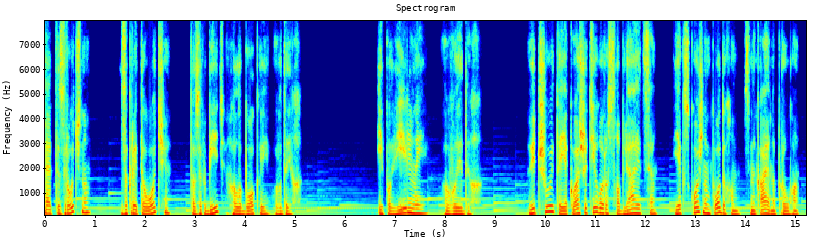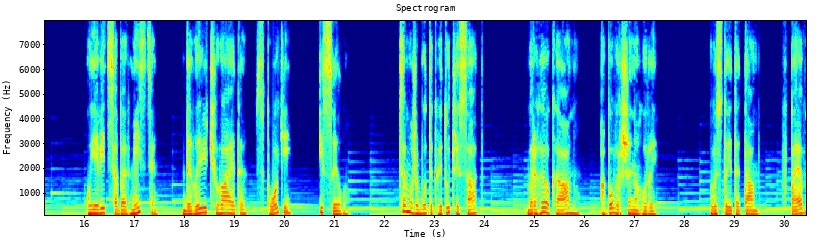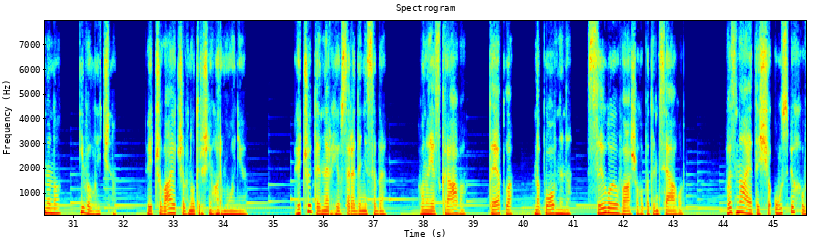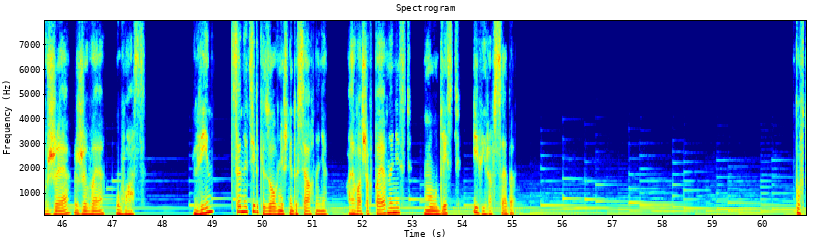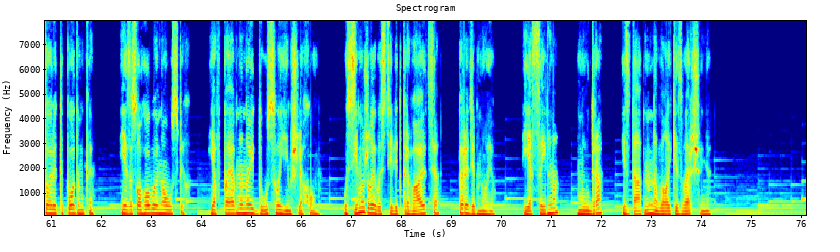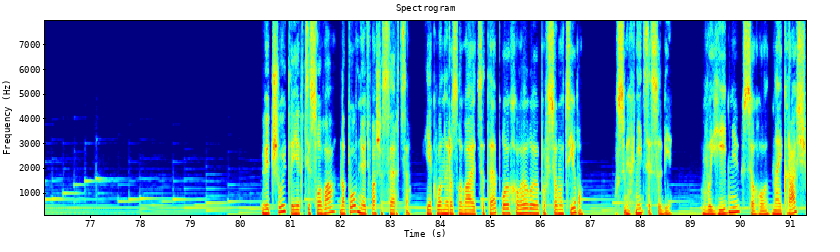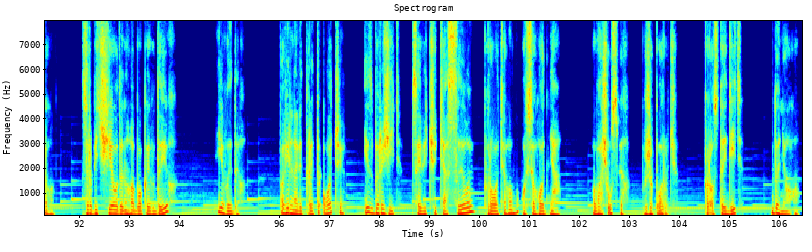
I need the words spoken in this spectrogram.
Сядьте зручно, закрийте очі та зробіть глибокий вдих і повільний видих. Відчуйте, як ваше тіло розслабляється, як з кожним подихом зникає напруга. Уявіть себе в місці, де ви відчуваєте спокій і силу. Це може бути квітучий сад, береги океану або вершина гори. Ви стоїте там впевнено і велично, відчуваючи внутрішню гармонію. Відчуйте енергію всередині себе. Вона яскрава, тепла, наповнена силою вашого потенціалу. Ви знаєте, що успіх вже живе у вас. Він це не тільки зовнішні досягнення, а й ваша впевненість, мудрість і віра в себе. Повторюйте подумки Я заслуговую на успіх. Я впевнено йду своїм шляхом. Усі можливості відкриваються переді мною. Я сильна, мудра і здатна на великі звершення. Відчуйте, як ці слова наповнюють ваше серце, як вони розливаються теплою хвилею по всьому тілу. Усміхніться собі. Ви гідні всього найкращого. Зробіть ще один глибокий вдих і видих. Повільно відкрити очі і збережіть це відчуття сили протягом усього дня. Ваш успіх вже поруч. Просто йдіть до нього.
